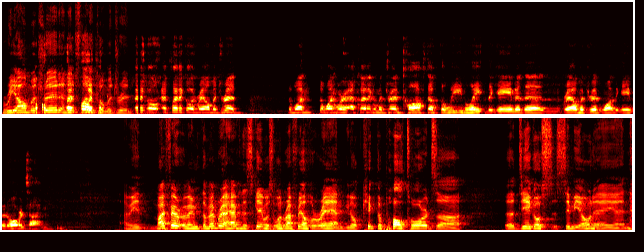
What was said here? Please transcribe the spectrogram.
Real Madrid and Atletico Madrid. Atletico, Atletico and Real Madrid the one the one where Atletico Madrid coughed up the lead late in the game, and then Real Madrid won the game in overtime. I mean, my favorite. I mean, the memory I have in this game was when Raphaël Varane, you know, kicked the ball towards uh, uh, Diego Simeone, and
